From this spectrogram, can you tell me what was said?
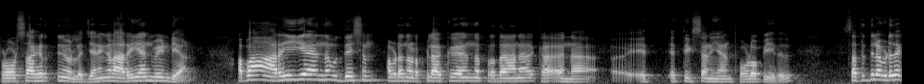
പ്രോത്സാഹനത്തിനോ അല്ല ജനങ്ങൾ അറിയാൻ വേണ്ടിയാണ്. അപ്പോൾ ആ അറിയുക എന്ന ഉദ്ദേശം അവിടെ നടപ്പിലാക്കുക എന്ന പ്രധാന എത്തിക്സാണ് ഞാൻ ഫോളോ അപ്പ് ചെയ്തത്. സത്യത്തിൽ അവിടുത്തെ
